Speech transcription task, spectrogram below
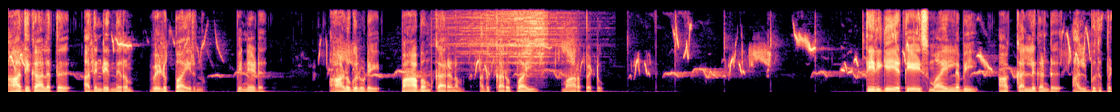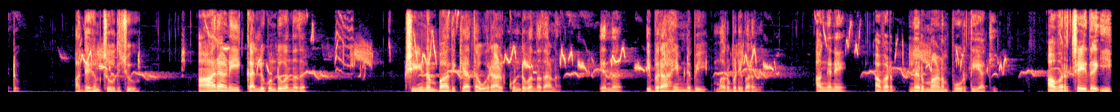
ആദ്യകാലത്ത് അതിന്റെ നിറം വെളുപ്പായിരുന്നു. പിന്നീട് ആളുകളുടെ പാപം കാരണം അത് കറുപ്പായി മാറപ്പെട്ടു. തിരികെ എത്തിയ ഇസ്മായിൽ നബി ആ കല്ല് കണ്ട് അത്ഭുതപ്പെട്ടു. അദ്ദേഹം ചോദിച്ചു ആരാണ് ഈ കല്ല് കൊണ്ടുവന്നത്? ക്ഷീണം ബാധിക്കാത്ത ഒരാൾ കൊണ്ടുവന്നതാണ് എന്ന് ഇബ്രാഹിം നബി മറുപടി പറഞ്ഞു. അങ്ങനെ അവർ നിർമ്മാണം പൂർത്തിയാക്കി. അവർ ചെയ്ത ഈ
